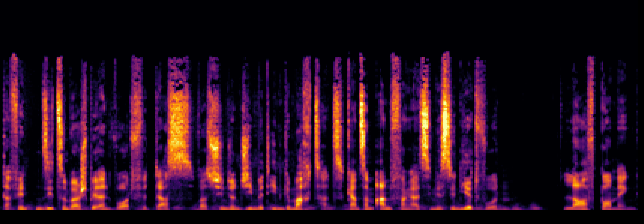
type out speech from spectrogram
Da finden Sie zum Beispiel ein Wort für das, was Shinjonji mit ihnen gemacht hat, ganz am Anfang, als sie missioniert wurden. Lovebombing.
